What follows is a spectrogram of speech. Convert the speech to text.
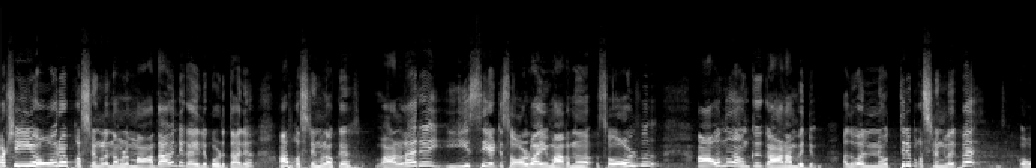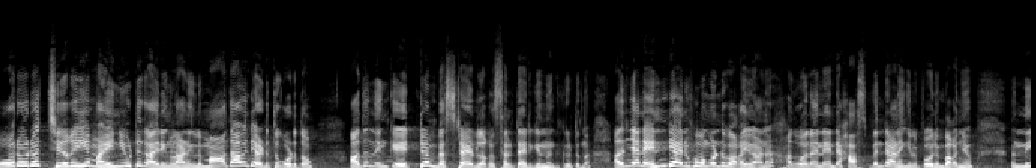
പക്ഷേ ഈ ഓരോ പ്രശ്നങ്ങളും നമ്മൾ മാതാവിന്റെ കയ്യിൽ കൊടുത്താൽ ആ പ്രശ്നങ്ങളൊക്കെ വളരെ ഈസി ആയിട്ട് സോൾവ് ആയി മാറുന്ന സോൾവ് ആവുന്നത് നമുക്ക് കാണാൻ പറ്റും. അതുപോലെ തന്നെ ഒത്തിരി പ്രശ്നങ്ങൾ ഇപ്പം ഓരോരോ ചെറിയ മൈന്യൂട്ട് കാര്യങ്ങളാണെങ്കിലും മാതാവിന്റെ അടുത്ത് കൊടുത്തോ അത് നിങ്ങൾക്ക് ഏറ്റവും ബെസ്റ്റ് ആയിട്ടുള്ള റിസൾട്ട് ആയിരിക്കും നിങ്ങൾക്ക് കിട്ടുന്നത്. അത് ഞാൻ എന്റെ അനുഭവം കൊണ്ട് പറയുകയാണ് അതുപോലെ തന്നെ എന്റെ ഹസ്ബൻഡ് ആണെങ്കിൽ പോലും പറഞ്ഞു നീ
